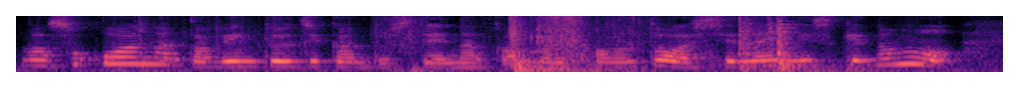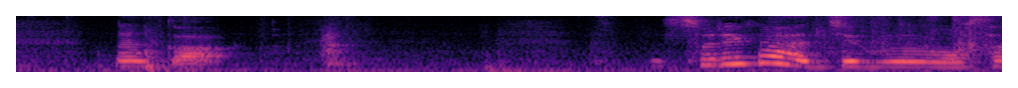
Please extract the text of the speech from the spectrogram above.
まあそこはなんか勉強時間としてなんかあんまりカウントはしてないんですけどもなんかそれが自分を支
